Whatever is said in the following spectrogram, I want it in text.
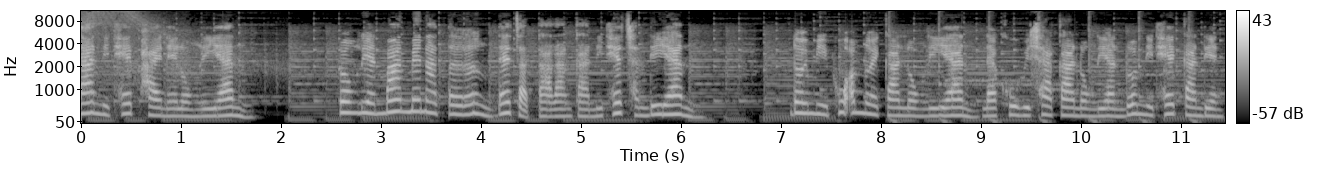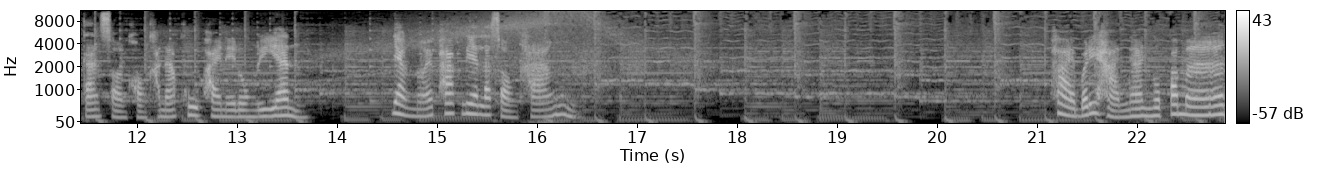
ด้านนิเทศภายในโรงเรียน โรงเรียนบ้านแม่นาเติงได้จัดตารางการนิเทศชั้นเรียน โดยมีผู้อำนวยการโรงเรียน และครูวิชาการโรงเรียนร่วมนิเทศการเรียนการสอนของคณะครูภายในโรงเรียน อย่างน้อยภาคเรียนละสองครั้ง ฝ่ายบริหารงานงบประมาณ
